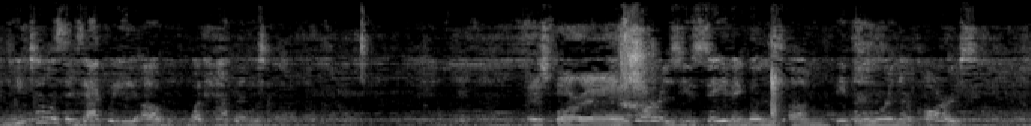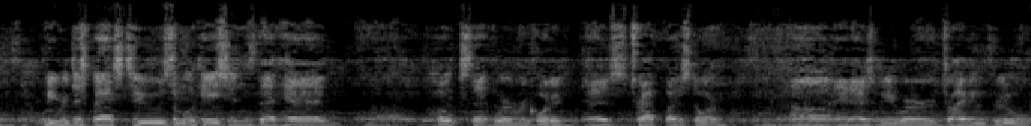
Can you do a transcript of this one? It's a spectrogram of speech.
Can you tell us exactly um, what happened As far as, as far as you saving those um, people who were in their cars? We were dispatched to some locations that had uh, folks that were recorded as trapped by the storm. Uh, and as we were driving through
